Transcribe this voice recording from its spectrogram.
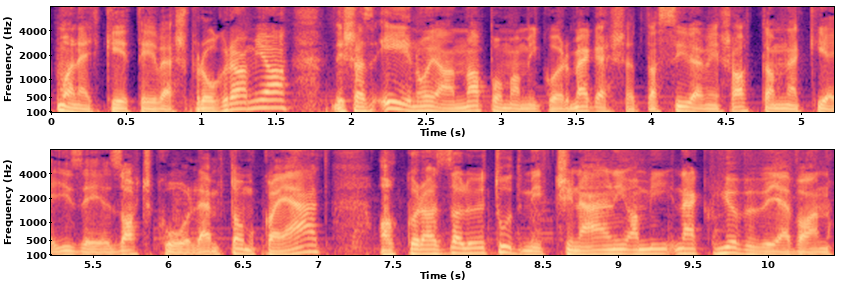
van egy két éves programja, és az én olyan napom, amikor megesett a szívem, és adtam neki egy izé, zacskó, nem tudom, kaját, akkor azzal ő tud mit csinálni, aminek jövője van.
